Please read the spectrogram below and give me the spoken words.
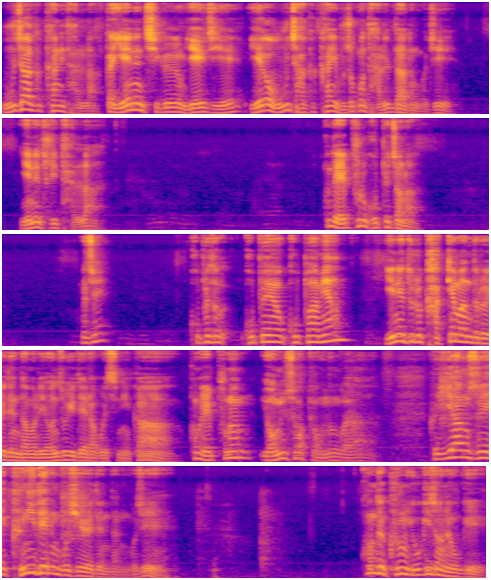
우자극한이 달라. 그러니까 얘는 지금 얘. 얘가 우자극한이 무조건 다르다는 거지. 얘네 둘이 달라. 근데 F를 곱했잖아. 그치? 곱해서 곱해 곱하면 얘네들을 같게 만들어야 된단 말이야. 연속이 되라고 했으니까. 그럼 F는 0일 수밖에 없는 거야. 그 이 함수의 근이 되는 곳이어야 된다는 거지. 근데 그럼 여기잖아, 여기.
